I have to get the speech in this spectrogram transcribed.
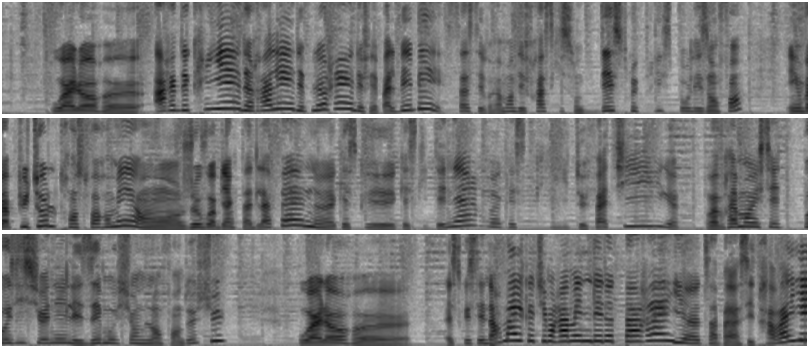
Ou alors euh, arrête de crier, de râler, de pleurer, ne fais pas le bébé. Ça c'est vraiment des phrases qui sont destructrices pour les enfants. Et on va plutôt le transformer en je vois bien que tu as de la peine, euh, qu'est-ce, que, qu'est-ce qui t'énerve, qu'est-ce qui te fatigue? On va vraiment essayer de positionner les émotions de l'enfant dessus. Ou alors, euh, est-ce que c'est normal que tu me ramènes des notes pareilles? Euh, T'as pas assez travaillé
